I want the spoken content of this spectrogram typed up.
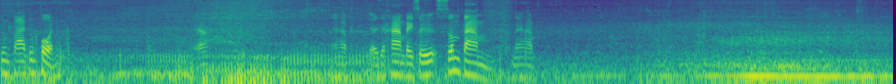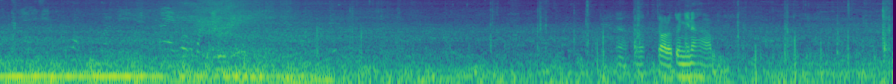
จุ่มฟ้าจุ่มฝนนะครับเดี๋ยวจะข้ามไปซื้อส้มตำนะครับ อะเรา จอดรถตรงนี้นะครับโอเค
